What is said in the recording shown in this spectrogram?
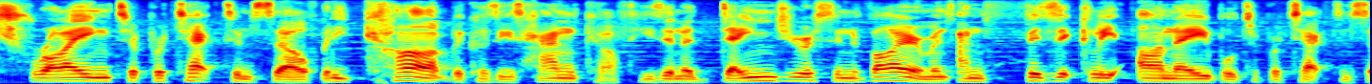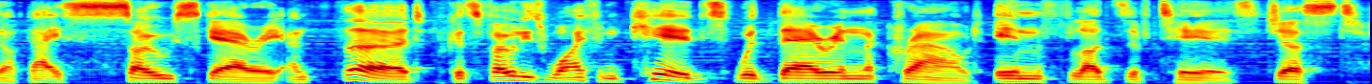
trying to protect himself, but he can't because he's handcuffed. He's in a dangerous environment and physically unable to protect himself. That is so scary. And third, because Foley's wife and kids were there in the crowd in floods of tears. Just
